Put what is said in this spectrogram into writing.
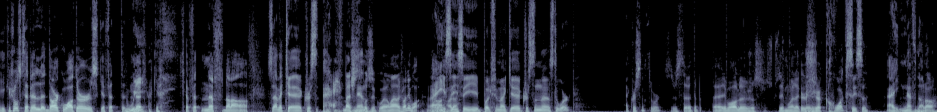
Et quelque chose qui s'appelle Dark Waters, qui a fait, Oui. qui a, fait 9 C'est avec euh, Kristen. Ben, je sais pas c'est quoi. Ouais, je vais aller voir. Ben, Ah, c'est- voilà. c'est pas le film avec euh, Kristen euh, Stewart? Ah, Kristen Stewart? Juste, euh, allez voir, là, excusez-moi, là. que- Je crois que c'est ça. Hey, 9 dollars.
